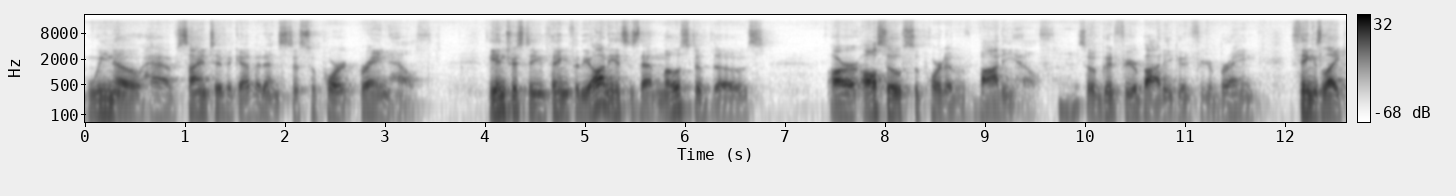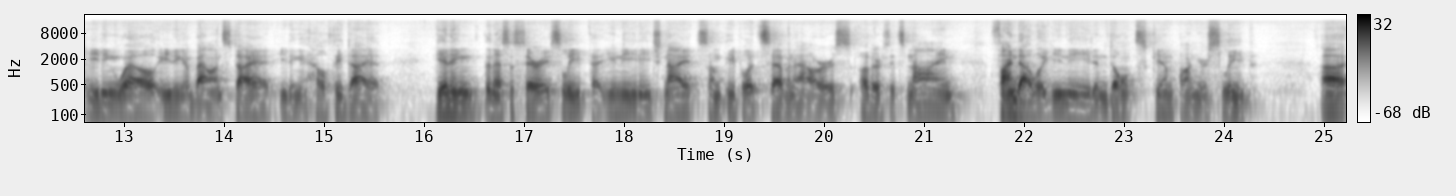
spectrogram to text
we know have scientific evidence to support brain health. The interesting thing for the audience is that most of those are also supportive of body health. Mm-hmm. So good for your body, good for your brain. Things like eating well, eating a balanced diet, eating a healthy diet, getting the necessary sleep that you need each night. Some people it's seven hours, others it's nine. Find out what you need and don't skimp on your sleep. Uh,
